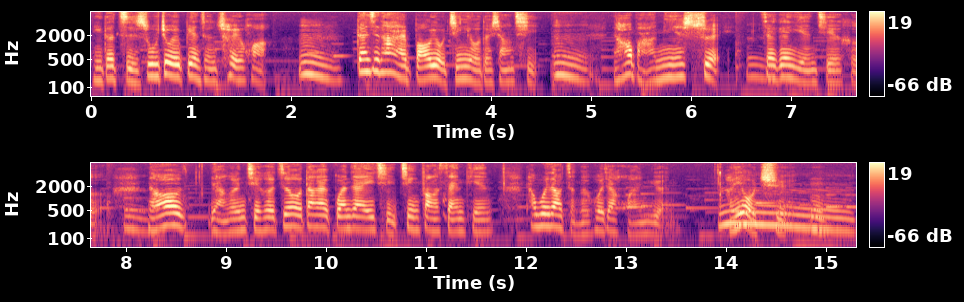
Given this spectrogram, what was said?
你的紫苏就会变成脆化。嗯，但是它还保有精油的香气。嗯，然后把它捏碎。再跟盐结合，嗯，然后两个人结合之后，大概关在一起静放三天，它味道整个会再还原，很有趣。嗯，嗯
